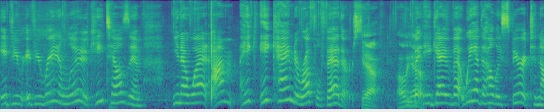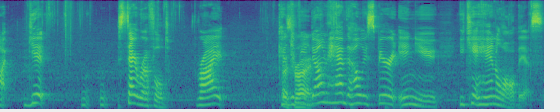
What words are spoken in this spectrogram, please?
if you if you read in Luke, he tells them, you know what? I'm he he came to ruffle feathers. Yeah. Oh yeah. But he gave that we have the Holy Spirit to not get stay ruffled, right? Because if right. you don't have the Holy Spirit in you, you can't handle all this.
